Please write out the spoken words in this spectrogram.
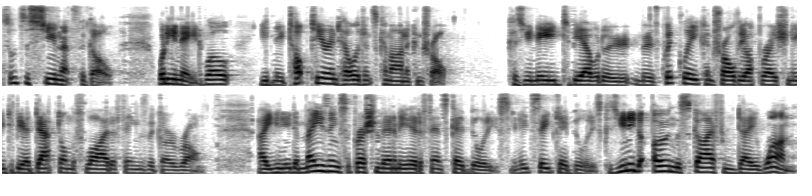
So let's assume that's the goal. What do you need? Well, you'd need top tier intelligence command and control because you need to be able to move quickly, control the operation, you need to be adapt on the fly to things that go wrong. Uh, you need amazing suppression of enemy air defense capabilities. You need SEAD capabilities because you need to own the sky from day one.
